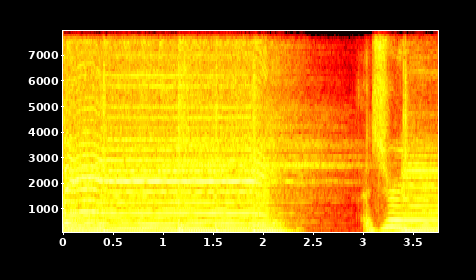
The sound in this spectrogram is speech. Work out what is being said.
be a dream.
